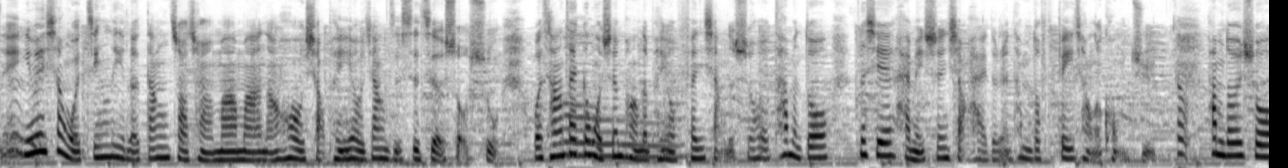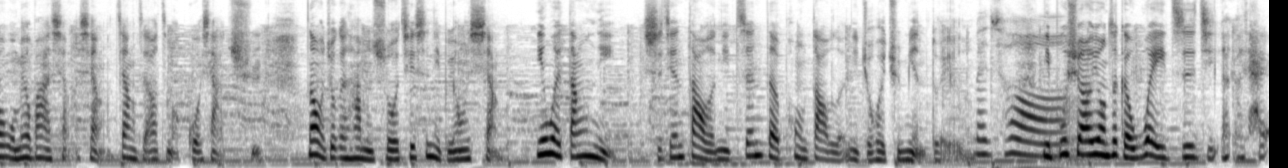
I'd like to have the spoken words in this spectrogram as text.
呢，嗯因为像我经历了当早产妈妈，然后小朋友这样子四次的手术，我常常在跟我身旁的朋友哦分享的时候，他们都那些还没生小孩的人，他们都非常的恐惧，嗯他们都会说我没有办法想象这样子要怎么过下去。那我就跟他们说，其实你不用想，因为当你时间到了，你真的碰到了，你就会去面对了。没错，你不需要用这个未知及呃还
